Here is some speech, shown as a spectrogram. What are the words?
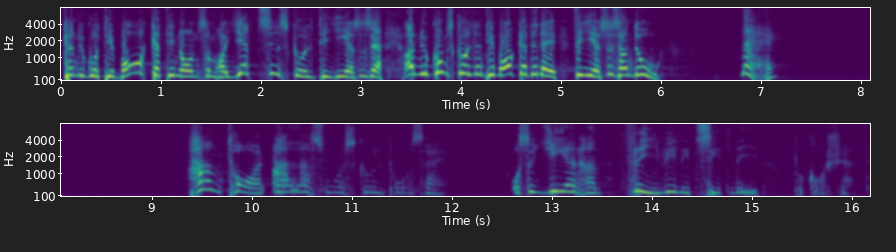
Kan du gå tillbaka till någon som har gett sin skuld till Jesus och säga, ja nu kom skulden tillbaka till dig för Jesus han dog. Nej. Han tar allas vår skuld på sig. Och så ger han frivilligt sitt liv på korset.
